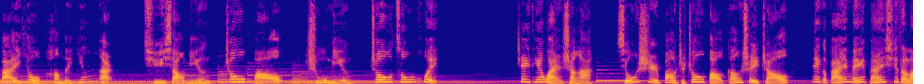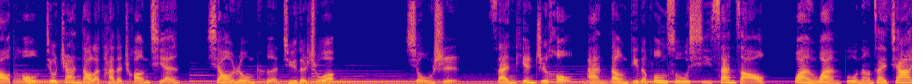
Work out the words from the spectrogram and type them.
白又胖的婴儿，取小名周宝，书名周宗慧。这天晚上啊，熊氏抱着周宝刚睡着，那个白眉白须的老头就站到了他的床前，笑容可掬地说：“熊氏，三天之后按当地的风俗洗三澡，万万不能在家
